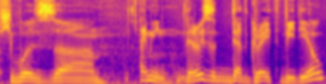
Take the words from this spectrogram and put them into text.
he was. Um, I mean, there is that great video.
